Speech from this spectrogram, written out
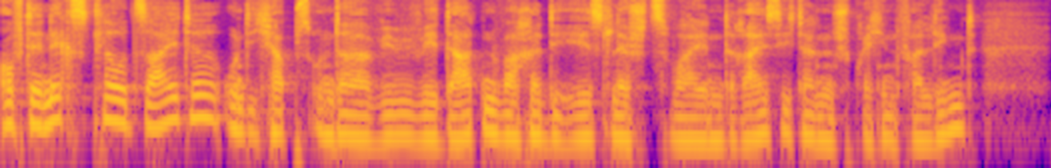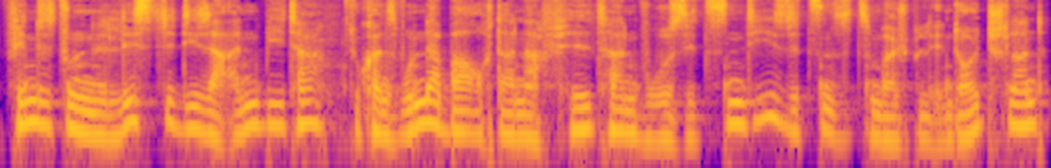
Auf der Nextcloud-Seite, und ich habe es unter www.datenwache.de slash 32 dann entsprechend verlinkt, findest du eine Liste dieser Anbieter. Du kannst wunderbar auch danach filtern, wo sitzen die. Sitzen sie zum Beispiel in Deutschland?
